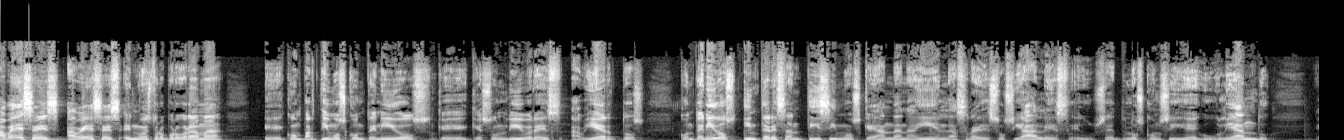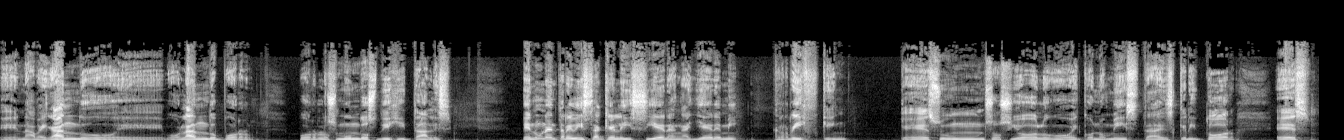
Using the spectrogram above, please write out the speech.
A veces, a veces en nuestro programa eh, compartimos contenidos que, son libres, abiertos, contenidos interesantísimos que andan ahí en las redes sociales. eh, usted los consigue googleando, eh, navegando, volando por, por los mundos digitales. En una entrevista que le hicieran a Jeremy Rifkin, que es un sociólogo, economista, escritor, es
